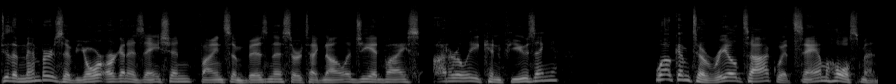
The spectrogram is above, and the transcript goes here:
Do the members of your organization find some business or technology advice utterly confusing? Welcome to Real Talk with Sam Holzman.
